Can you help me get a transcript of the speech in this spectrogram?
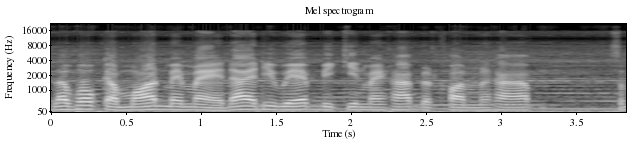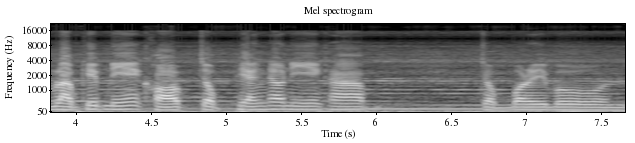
แล้วพบกับมอสใหม่ๆ ได้ที่เว็บ beginminecraft.com นะครับสำหรับคลิปนี้ขอจบเพียงเท่านี้ครับ จบบริบูรณ์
